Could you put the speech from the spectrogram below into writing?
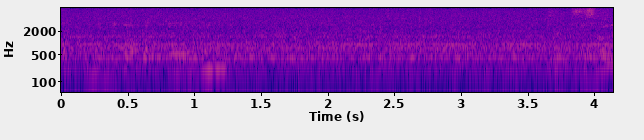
아픕니다. 맞죠? 네, 주사는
